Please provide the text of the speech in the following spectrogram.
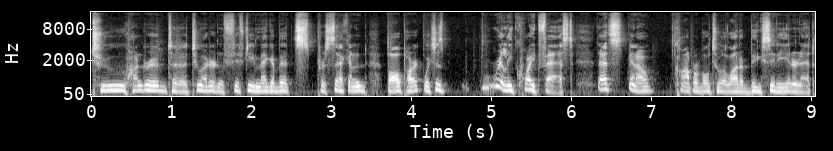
200 to 250 megabits per second ballpark, which is really quite fast. That's you know comparable to a lot of big city internet.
